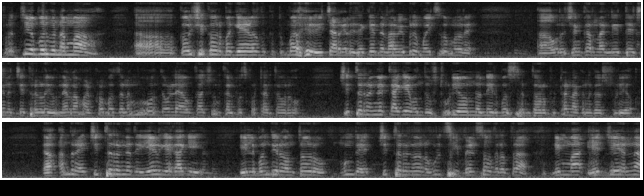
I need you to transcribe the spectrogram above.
ಪ್ರತಿಯೊಬ್ಬರಿಗೂ ನಮ್ಮ ಕೌಶಿಕ್ ಅವ್ರ ಬಗ್ಗೆ ಹೇಳೋದಕ್ಕೆ ತುಂಬ ವಿಚಾರಗಳಿದೆ. ಯಾಕೆಂದರೆ ನಾವಿಬ್ಬರು ಮೈಸೂರಿನವರೇ. ಅವರು ಶಂಕರ್ನಾಗ್ ನಿರ್ದೇಶನ ಚಿತ್ರಗಳು ಇವನ್ನೆಲ್ಲ ಮಾಡ್ಕೊಳ್ಬೋದು ನಮಗೂ ಒಂದು ಒಳ್ಳೆ ಅವಕಾಶವನ್ನು ಕಲ್ಪಿಸ್ಕೊಟ್ಟಂಥವ್ರು. ಚಿತ್ರರಂಗಕ್ಕಾಗಿ ಒಂದು ಸ್ಟುಡಿಯೋವನ್ನು ನಿರ್ಮಿಸಿದಂಥವ್ರು ಪುಟ್ಟಣ್ಣ ಸ್ಟುಡಿಯೋ. ಅಂದರೆ ಚಿತ್ರರಂಗದ ಏಳಿಗೆಗಾಗಿ ಇಲ್ಲಿ ಬಂದಿರೋವಂಥವ್ರು ಮುಂದೆ ಚಿತ್ರರಂಗವನ್ನು ಉಳಿಸಿ ಬೆಳೆಸೋದ್ರ ಹತ್ರ ನಿಮ್ಮ ಹೆಜ್ಜೆಯನ್ನು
